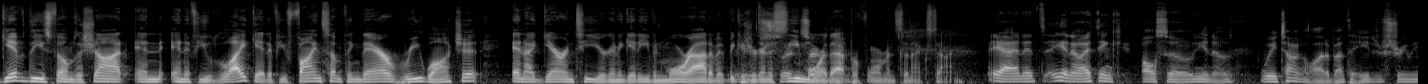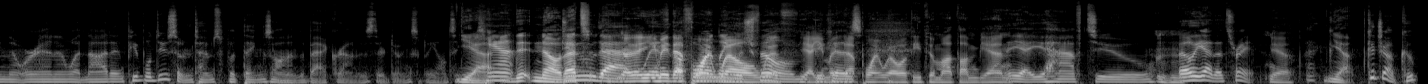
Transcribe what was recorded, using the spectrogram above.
give these films a shot, and and if you like it, if you find something there, rewatch it, and I guarantee you're going to get even more out of it because you're going to Cer- see more of that performance the next time. Yeah, and it's you know I think also you know we talk a lot about the age of streaming that we're in and whatnot, and people do sometimes put things on in the background as they're doing something else. And Yeah. you can't Th- no, that's- that. Yeah, with you made that a point well. language film with, yeah, you made that point well with Ito También. Yeah, you have to. Mm-hmm. Oh yeah, that's right. Yeah. Yeah. Good job, Coop.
